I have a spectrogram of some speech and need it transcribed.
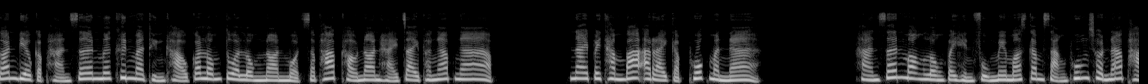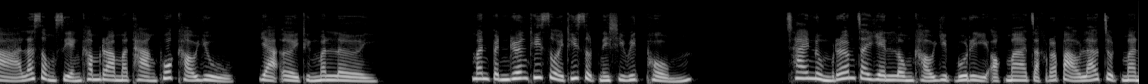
ก้อนเดียวกับหานเซินเมื่อขึ้นมาถึงเขาก็ล้มตัวลงนอนหมดสภาพเขานอนหายใจพะงาบงาบนายไปทำบ้าอะไรกับพวกมันน่าหานเซินมองลงไปเห็นฝูงเมมอสกำสังพุ่งชนหน้าผาและส่งเสียงคำรามมาทางพวกเขาอยู่ อย่าเอ่ยถึงมันเลย มันเป็นเรื่องที่สวยที่สุดในชีวิตผม ชายหนุ่มเริ่มใจเย็นลงเขาหยิบบุหรี่ออกมาจากกระเป๋าแล้วจุดมัน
